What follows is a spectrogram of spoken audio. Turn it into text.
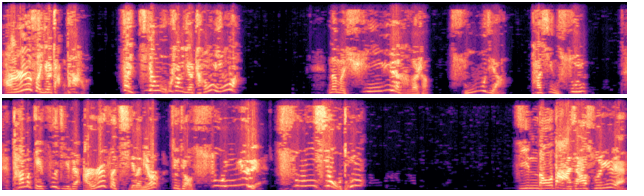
儿子也长大了，在江湖上也成名了。那么新月和尚，俗家，他姓孙，他们给自己的儿子起了名就叫孙月、孙孝通。金刀大侠孙越，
